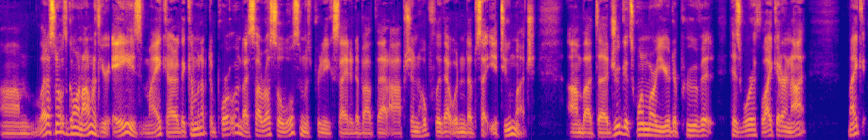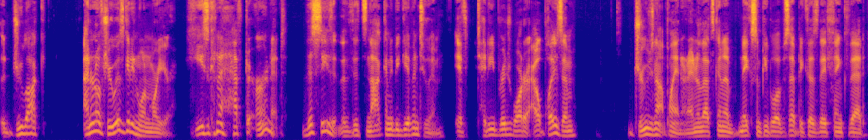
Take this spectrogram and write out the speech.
Um, let us know what's going on with your A's, Mike. Are they coming up to Portland? I saw Russell Wilson was pretty excited about that option. Hopefully that wouldn't upset you too much. Um, but uh, Drew gets one more year to prove it, his worth, like it or not. Mike, Drew Lock, I don't know if Drew is getting one more year. He's going to have to earn it this season. It's not going to be given to him. If Teddy Bridgewater outplays him, Drew's not playing. And I know that's going to make some people upset because they think that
